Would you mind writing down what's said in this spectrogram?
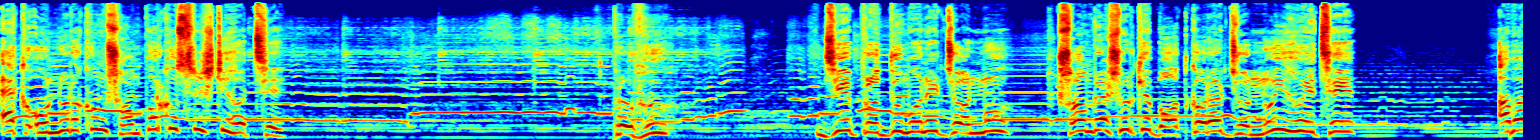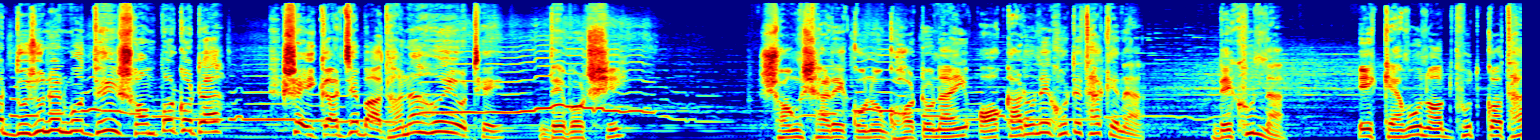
এক অন্যরকম সম্পর্ক সৃষ্টি হচ্ছে। প্রভু, যে প্রদ্যুমনের জন্ম সম্রাসুরকে বধ করার জন্যই হয়েছে, আবার দুজনের মধ্যেই সম্পর্কটা সেই কার্যে বাধা না হয়ে ওঠে। দেবর্ষি, সংসারে কোনো ঘটনাই অকারণে ঘটে থাকে না। দেখুন না, এ কেমন অদ্ভুত কথা।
